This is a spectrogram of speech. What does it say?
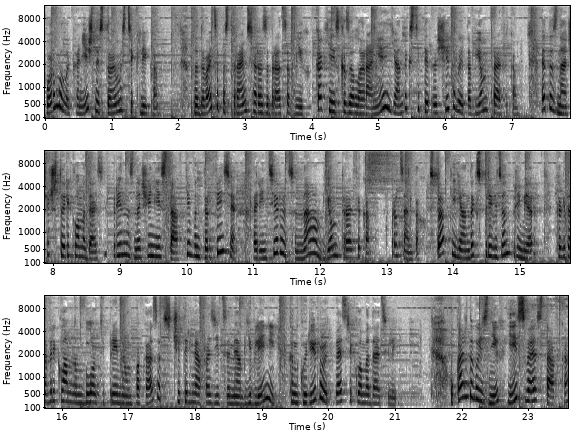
формулы конечной стоимости клика. Но давайте постараемся разобраться в них. Как я и сказала ранее, Яндекс теперь рассчитывает объем трафика. Это значит, что рекламодатель при назначении ставки в интерфейсе ориентируется на объем трафика в процентах. В справке Яндекс приведен пример, когда в рекламном блоке премиум показов с четырьмя позициями объявлений конкурируют 5 рекламодателей. У каждого из них есть своя ставка,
